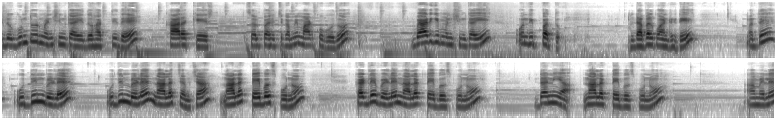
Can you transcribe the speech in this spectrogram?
ಇದು ಗುಂಟೂರು ಮೆಣಸಿನ್ಕಾಯಿ ಇದು ಹತ್ತಿದೆ. ಖಾರಕ್ಕೆ ಸ್ವಲ್ಪ ಹೆಚ್ಚು ಕಮ್ಮಿ ಮಾಡ್ಕೋಬೋದು. ಬ್ಯಾಡಿಗೆ ಮೆಣಸಿನ್ಕಾಯಿ ಒಂದು ಇಪ್ಪತ್ತು. Double quantity. ಮತ್ತು ಉದ್ದಿನಬೇಳೆ ಉದ್ದಿನಬೇಳೆ ನಾಲ್ಕು ಚಮಚ, ನಾಲ್ಕು ಟೇಬಲ್ ಸ್ಪೂನು. ಕಡಲೆಬೇಳೆ ನಾಲ್ಕು ಟೇಬಲ್ ಸ್ಪೂನು, ಧನಿಯಾ ನಾಲ್ಕು ಟೇಬಲ್ ಸ್ಪೂನು, ಆಮೇಲೆ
